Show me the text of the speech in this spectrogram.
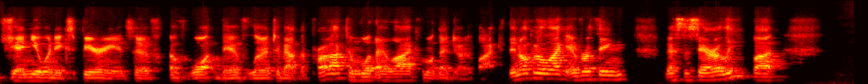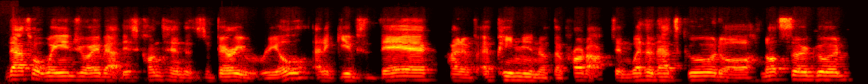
genuine experience of, of what they've learned about the product and what they like and what they don't like. They're not going to like everything necessarily, but that's what we enjoy about this content. It's very real and it gives their kind of opinion of the product and whether that's good or not so good.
